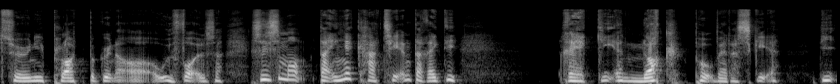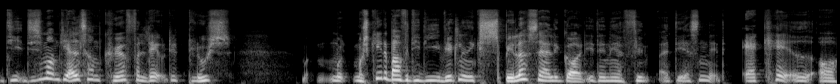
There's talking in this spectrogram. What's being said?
turny plot begynder at udfolde sig, så ligesom om, der er ingen af karakteren, der rigtig reagerer nok på, hvad der sker. De, de, det er som om, de alle sammen kører for lavt et plus. Må, måske er det bare, fordi de i virkeligheden ikke spiller særlig godt i den her film, at det er sådan et akavet og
